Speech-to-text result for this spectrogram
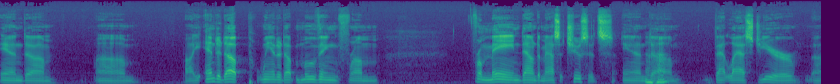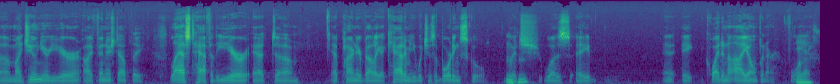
and um, um, I ended up we ended up moving from from Maine down to Massachusetts, and uh-huh. um, that last year, uh, my junior year, I finished out the last half of the year at um, at Pioneer Valley Academy, which is a boarding school, mm-hmm. which was a, a, a, quite an eye opener for yes.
